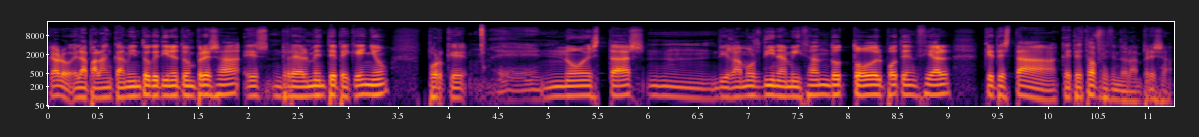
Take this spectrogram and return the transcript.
Claro, el apalancamiento que tiene tu empresa es realmente pequeño porque eh, no estás, mm, digamos, dinamizando todo el potencial que te, está, que te está ofreciendo la empresa.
